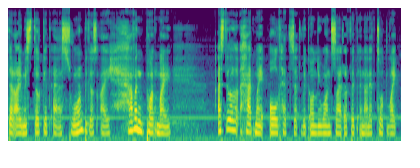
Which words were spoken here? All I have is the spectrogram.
that I mistook it as swarm because I haven't bought my. I still had my old headset with only one side of it, and I thought like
